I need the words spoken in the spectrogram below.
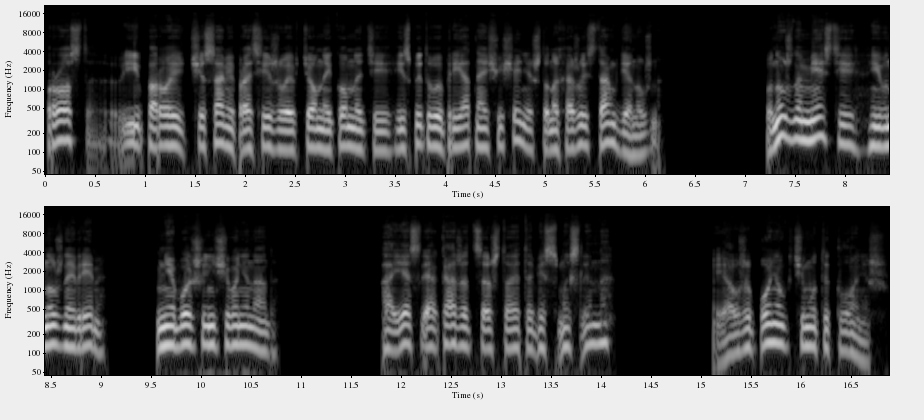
просто, и порой часами просиживая в темной комнате, испытываю приятное ощущение, что нахожусь там, где нужно. В нужном месте и в нужное время. Мне больше ничего не надо. А если окажется, что это бессмысленно? Я уже понял, к чему ты клонишь.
